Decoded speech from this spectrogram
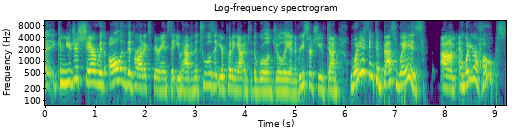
uh, can you just share with all of the broad experience that you have and the tools that you're putting out into the world julie and the research you've done what do you think the best ways um, and what are your hopes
